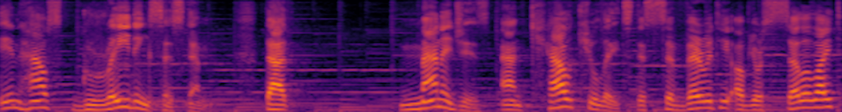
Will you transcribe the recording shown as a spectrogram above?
in-house grading system that manages and calculates the severity of your cellulite,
